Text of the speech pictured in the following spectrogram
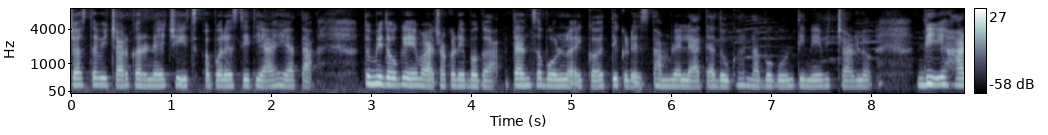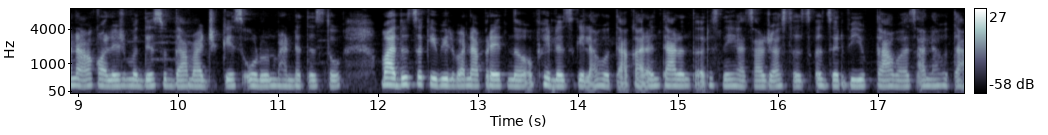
जास्त विचार करण्याचीच परिस्थिती आहे आता. तुम्ही दोघे माझ्याकडे बघा. त्यांचं बोलणं ऐकत तिकडेच थांबलेल्या त्या दोघांना बघून तिने विचारलं दी हा ना कॉलेजमध्ये सुद्धा माझी केस ओढून भांडत असतो. माधूचं किबिलवाना प्रयत्न फेलच गेला होता कारण त्यानंतर स्नेहाचा जास्तच अजरबीयुक्त आवाज आला होता.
